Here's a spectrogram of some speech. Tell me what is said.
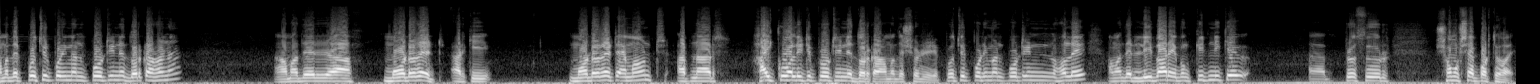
আমাদের প্রচুর পরিমাণ প্রোটিনের দরকার হয় না। আমাদের মডারেট আর কি মডারেট অ্যামাউন্ট আপনার হাই কোয়ালিটি প্রোটিনের দরকার আমাদের শরীরে। প্রচুর পরিমাণ প্রোটিন হলে আমাদের লিভার এবং কিডনিকে প্রচুর সমস্যায় পড়তে হয়।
